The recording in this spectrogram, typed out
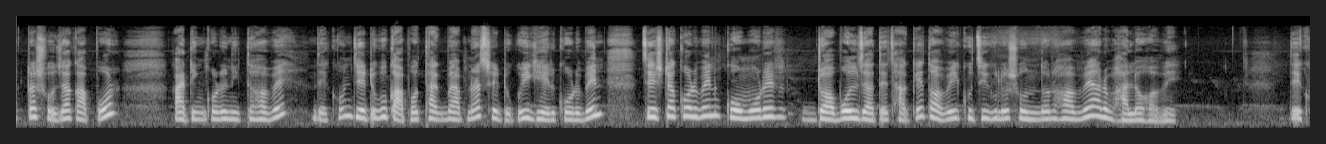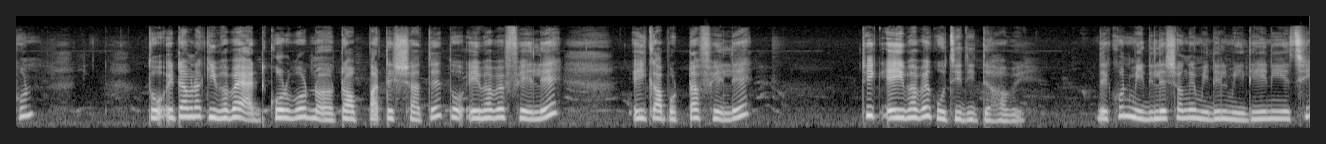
একটা সোজা কাপড়। কাটিং করে নিতে হবে। দেখুন, যেটুকু কাপড় থাকবে আপনার সেটুকুই ঘের করবেন। চেষ্টা করবেন কোমরের ডবল যাতে থাকে, তবেই কুচিগুলো সুন্দর হবে আর ভালো হবে। দেখুন, তো এটা আমরা কীভাবে অ্যাড করব টপ পার্টের সাথে? তো এইভাবে ফেলে, এই কাপড়টা ফেলে, ঠিক এইভাবে কুচি দিতে হবে। দেখুন মিডিলের সঙ্গে মিডিল মিলিয়ে নিয়েছি।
